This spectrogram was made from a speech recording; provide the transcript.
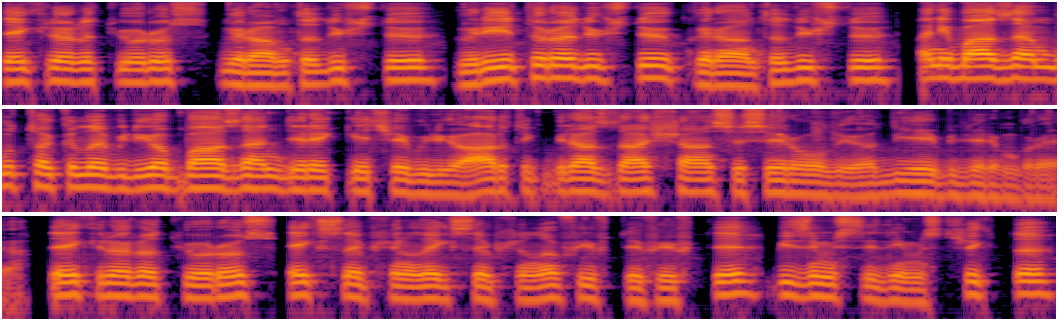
Tekrar atıyoruz. Grant'a düştü. Greater'a düştü. Grant'a düştü üstü. Hani bazen bu takılabiliyor bazen direkt geçebiliyor. Artık biraz daha şans eseri oluyor diyebilirim buraya. Tekrar atıyoruz. Exceptional exceptional 50-50. Bizim istediğimiz çıktı.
